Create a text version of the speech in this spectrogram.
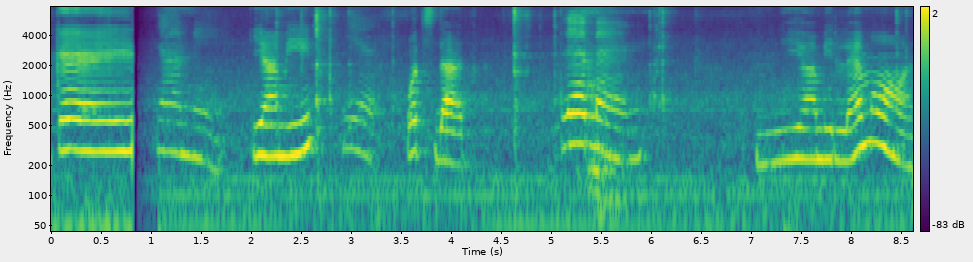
okay. Yummy. Yummy. Yes. What's that? Lemon. Yummy lemon.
